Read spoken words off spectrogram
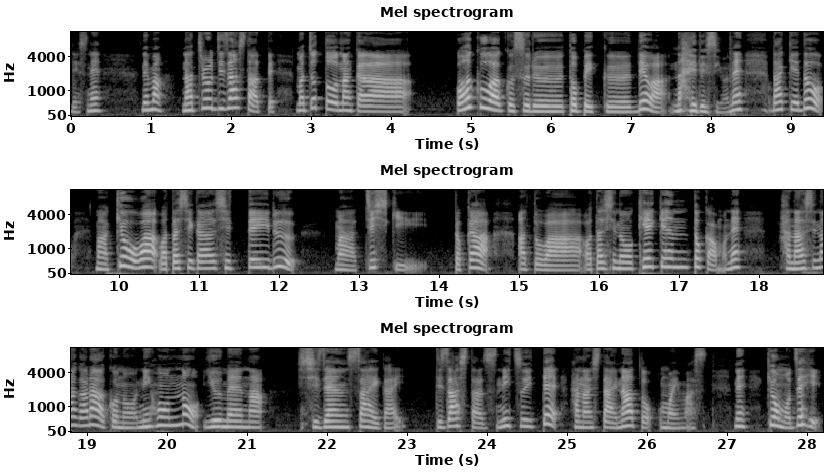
ですね。で、まあ、natural disaster って、まあ、ちょっとなんか、ワクワクするトピックではないですよね。だけど、まあ今日は私が知っている、まあ知識とか、あとは私の経験とかもね、話しながら、この日本の有名な自然災害、ディザスターズについて話したいなと思います。ね、今日もぜひ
